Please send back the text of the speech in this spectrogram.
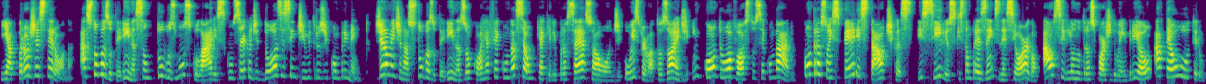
e a progesterona. As tubas uterinas são tubos musculares com cerca de 12 centímetros de comprimento. Geralmente, nas tubas uterinas ocorre a fecundação, que é aquele processo onde o espermatozoide encontra o ovócito secundário. Contrações peristálticas e cílios que estão presentes nesse órgão auxiliam no transporte do embrião até o útero.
